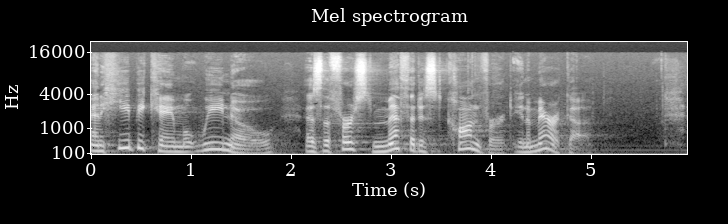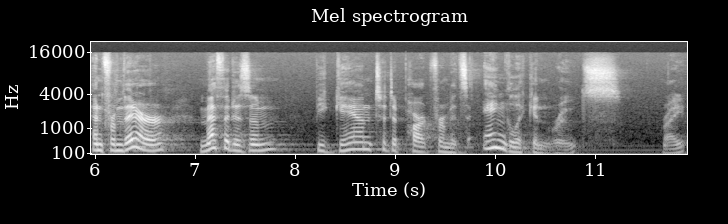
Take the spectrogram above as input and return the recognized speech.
And he became what we know as the first Methodist convert in America. And from there, Methodism began to depart from its Anglican roots, right?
